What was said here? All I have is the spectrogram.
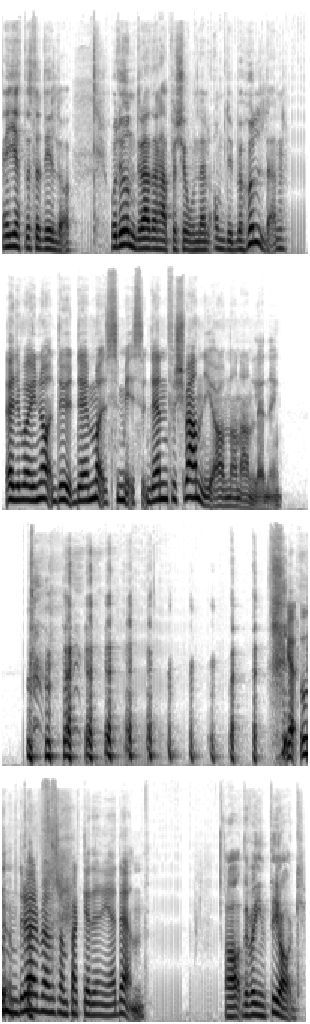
En jättestor dildo. Och då undrar den här personen om du behöll den. Ja, Det var ju no, du, det, den försvann ju av någon anledning. Jag undrar vem som packade ner den. Ja, det var inte jag.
